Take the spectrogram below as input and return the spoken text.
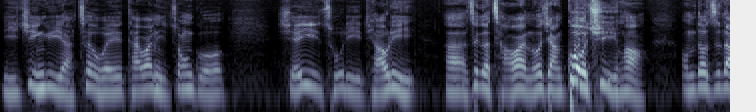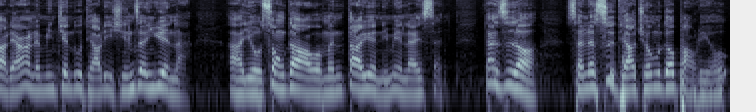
李俊玉啊，撤回台湾与中国协议处理条例啊，这个草案，我想过去哈，我们都知道《两岸人民监督条例》，行政院呐啊有送到我们大院里面来审，但是哦，审了四条，全部都保留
